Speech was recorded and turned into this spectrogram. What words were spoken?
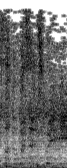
is what the wizards scream.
